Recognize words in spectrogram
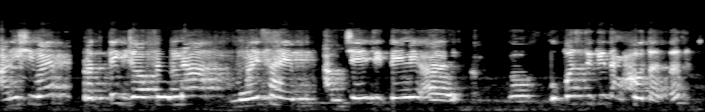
आणि शिवाय प्रत्येक जॉब फेअरला मुळे साहेब आमचे तिथे उपस्थिती दाखवतातच.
